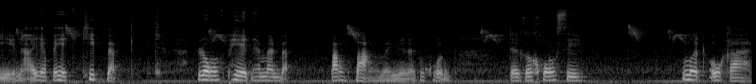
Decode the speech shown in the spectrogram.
อีกนะไออยากไปเห็ดคลิปแบบลงเพจให้มันแบบปังๆแบบนี้นะทุกคน แต่ก็คงสิหมดโอกาส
